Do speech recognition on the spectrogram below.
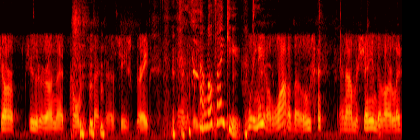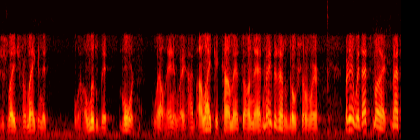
sharp shooter on that home inspector. She's great, and we, well, thank you. we need a lot of those. And I'm ashamed of our legislature for making it well a little bit more. Well, anyway, I, I like your comments on that. Maybe that'll go somewhere. But anyway, that's my that's.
